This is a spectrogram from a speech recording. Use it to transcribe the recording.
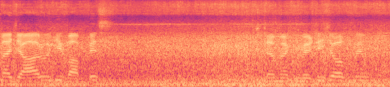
میں جا رہا ہوں جی واپس۔ میں کمیٹی شاپ میں ہوں۔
